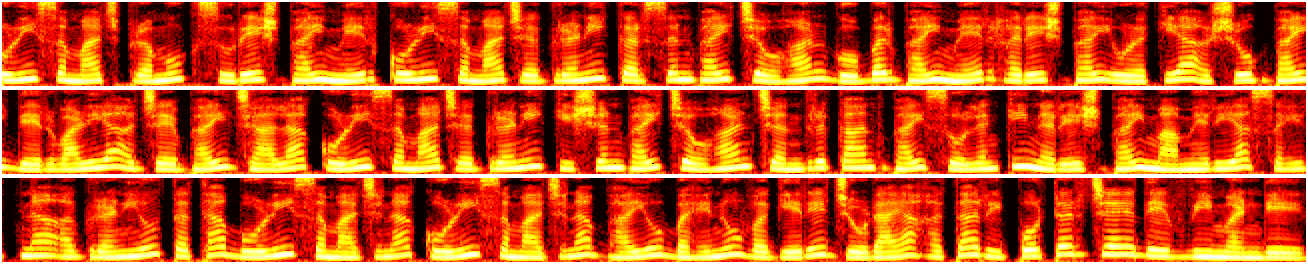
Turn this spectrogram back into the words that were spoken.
કોળી સમાજ પ્રમુખ સુરેશભાઈ મેર, કોળી સમાજ અગ્રણી કરસનભાઈ ચૌહાણ, ગોબરભાઈ મેર, હરેશભાઈ ઉળકિયા અશોકભાઈ દેરવાળીયા અજયભાઈ ઝાલા, કોળી સમાજ અગ્રણી કિશનભાઈ ચૌહાણ, ચંદ્રકાંતભાઈ સોલંકી, નરેશભાઈ મામેરિયા સહિતના અગ્રણીઓ તથા બોળી સમાજના, કોળી સમાજના ભાઈઓ બહેનો વગેરે જોડાયા હતા. Reporter Jaydev V Mander.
